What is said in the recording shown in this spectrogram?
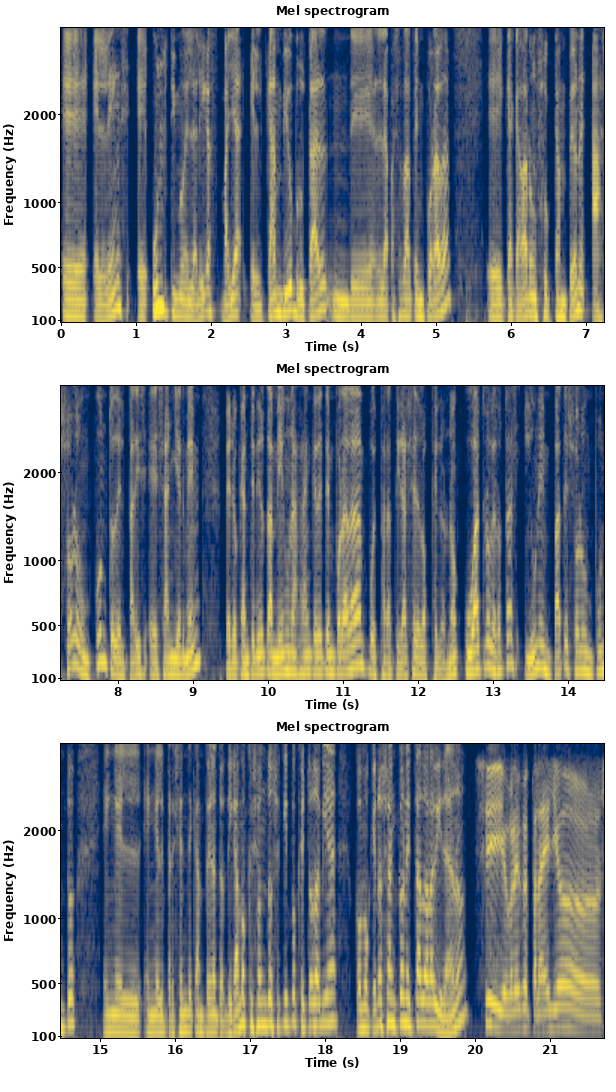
Eh, el Lens, eh, último en la Liga, vaya el cambio brutal de la pasada temporada, eh, que acabaron subcampeones a solo un punto del Paris Saint-Germain, pero que han tenido también un arranque de temporada pues para tirarse de los pelos, ¿no? Cuatro derrotas y un empate, solo un punto en el, en el presente campeonato. Digamos que son dos equipos que todavía como que no se han conectado a la vida, ¿no? Sí, yo creo que para ellos,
